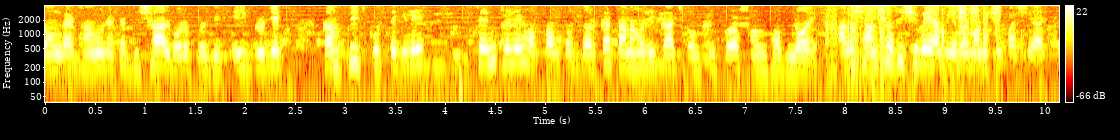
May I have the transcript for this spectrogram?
গঙ্গার ভাঙন একটা বিশাল বড় প্রজেক্ট এই প্রজেক্ট কমপ্লিট করতে গেলে সেন্ট্রালের হস্তান্তর দরকার, তা না হলে কাজ কমপ্লিট করা সম্ভব নয়। আমি সাংসদ হিসেবে আমি আমার মানুষের পাশে আছি।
